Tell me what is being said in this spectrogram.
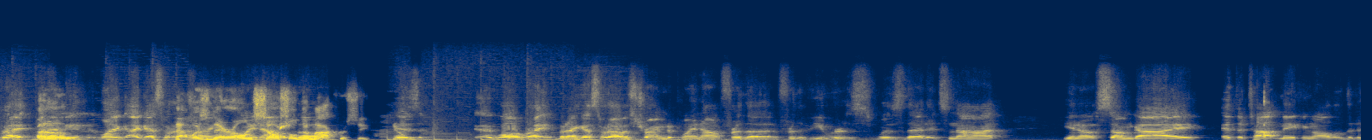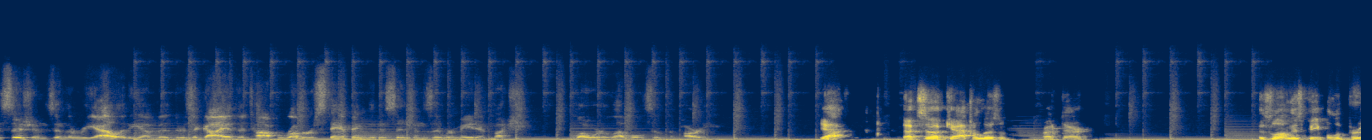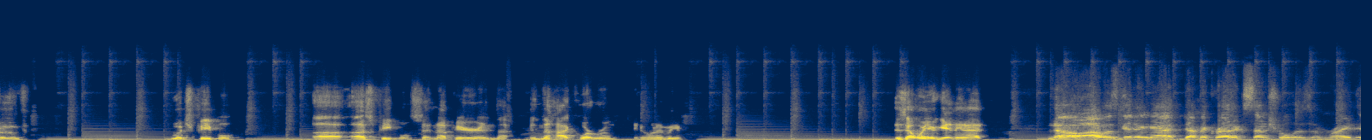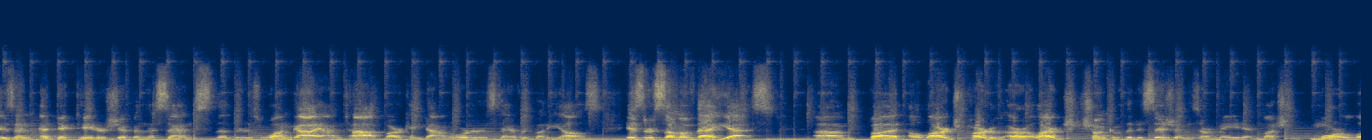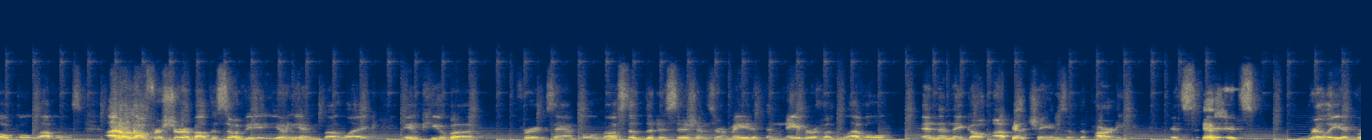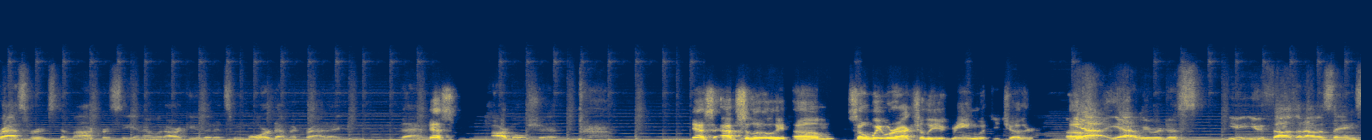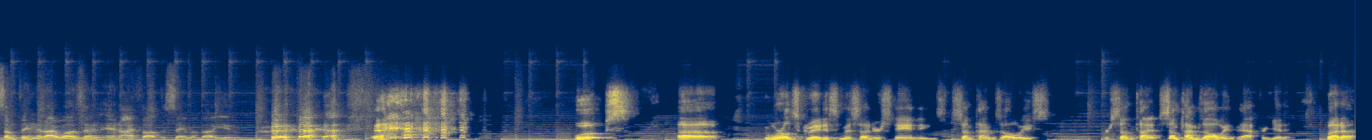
right, but I Um, mean, like, I guess what that I'm was their own out, social though, democracy. you know? is uh, well right but i guess what i was trying to point out for the for the viewers was that it's not you know some guy at the top making all of the decisions and the reality of it there's a guy at the top rubber stamping the decisions that were made at much lower levels of the party Yeah, that's uh, capitalism right there. As long as people approve, which people? Uh, us people sitting up here in the in the high courtroom. You know what I mean? Is that what you're getting at? No i was getting at democratic centralism right? Isn't a dictatorship in the sense that there's one guy on top barking down orders to everybody else? Is there some of that? Yes. Um, but a large part of or a large chunk of the decisions are made at much more local levels. I don't know for sure about the soviet union but like in cuba for example most of the decisions are made at the neighborhood level and then they go up Yeah. the chains of the party. It's Yes. it's really a grassroots democracy and i would argue that it's more democratic than Yes, our bullshit yes, absolutely. Um, so we were actually agreeing with each other. Um, yeah yeah we were just you you thought that i was saying something that i wasn't and i thought the same about you Whoops. Uh, the world's greatest misunderstandings sometimes always, or sometimes, sometimes always, ah, forget it. But, uh,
